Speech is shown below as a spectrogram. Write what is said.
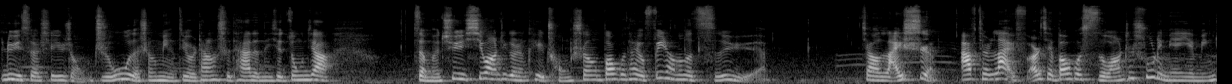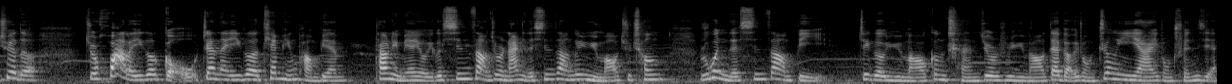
绿色是一种植物的生命，就是当时他的那些宗教怎么去希望这个人可以重生，包括他有非常多的词语。叫来世 （afterlife），而且包括《死亡之书》里面也明确的，就是画了一个狗站在一个天平旁边，它里面有一个心脏，就是拿你的心脏跟羽毛去称，如果你的心脏比这个羽毛更沉，就是羽毛代表一种正义呀，一种纯洁。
